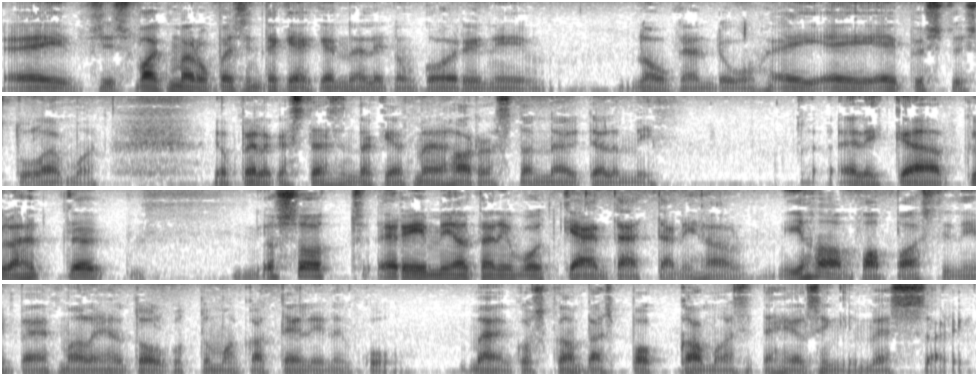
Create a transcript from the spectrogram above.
Ei, siis vaikka mä rupesin tekemään kenneliton koiri, niin no can do. Ei, ei, ei pystyisi tulemaan. Jo pelkästään sen takia, että mä en harrasta näytelmiä. Eli kyllähän, että jos oot eri mieltä, niin voit kääntää tämän ihan, ihan vapaasti niin päin, että mä olen ihan tolkuttoman kateellinen, kun mä en koskaan pääs pokkaamaan sitä Helsingin messariin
